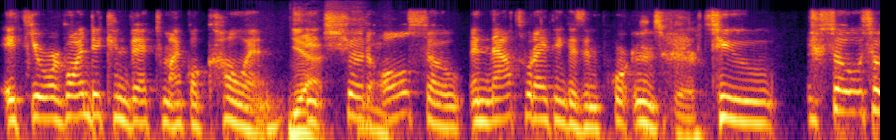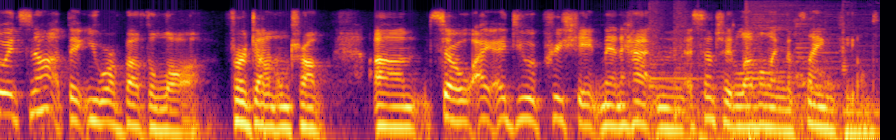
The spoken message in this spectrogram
if you were going to convict Michael Cohen, yes. it should mm. also, and that's what I think is important to so, so it's not that you are above the law for Donald Trump. Um, so I, I do appreciate Manhattan essentially leveling the playing field.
